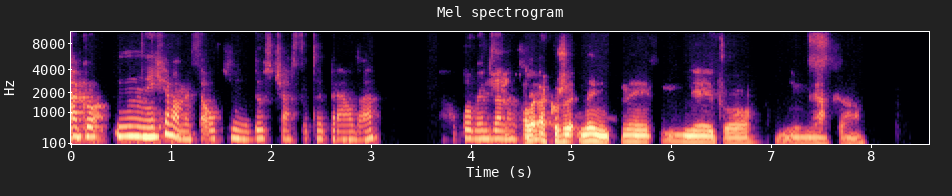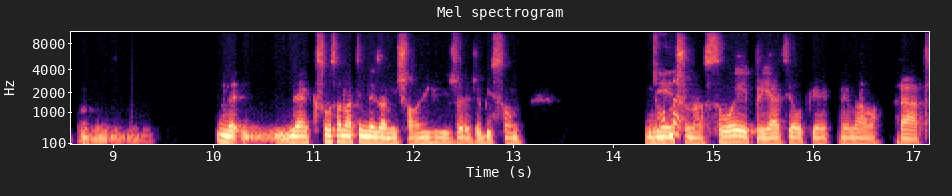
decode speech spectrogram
Ako nechávame sa ovplyvniť dosť často, to je pravda. Poviem za nás. Ale akože nie, nie, nie je to nejaká... Ne, nejak som sa nad tým nezamýšľal nikdy, že, že by som niečo na svojej priateľke nemal rád.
